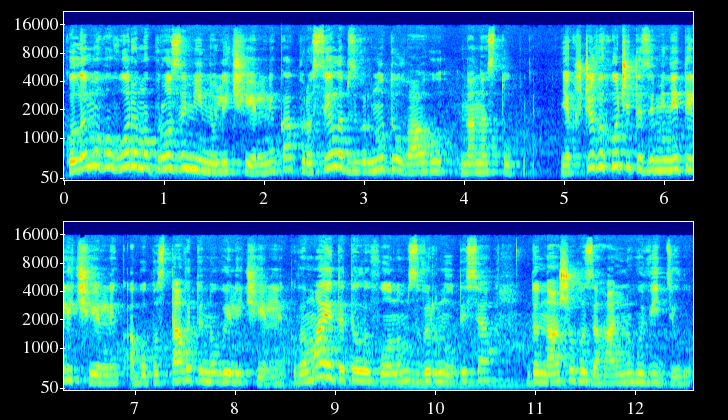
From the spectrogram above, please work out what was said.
Коли ми говоримо про заміну лічильника, просила б звернути увагу на наступне. Якщо ви хочете замінити лічильник або поставити новий лічильник, ви маєте телефоном звернутися до нашого загального відділу.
